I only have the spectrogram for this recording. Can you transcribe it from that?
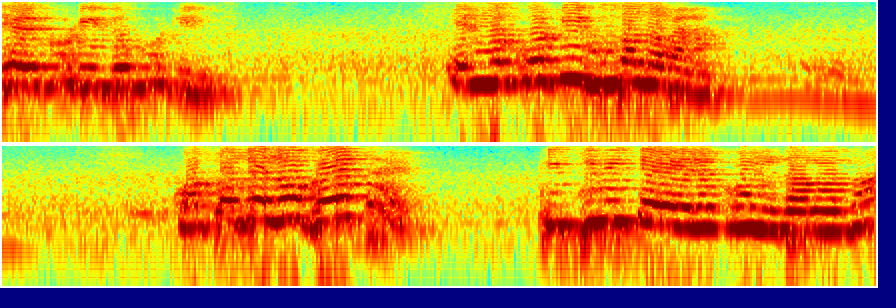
দেড় কোটি দু কোটি। কোটি বোঝা যাবে না। কত যে লোক হয়েছে পৃথিবীতে এরকম জানাজা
